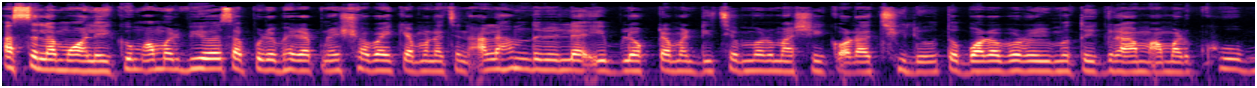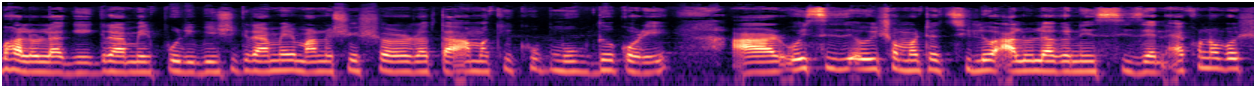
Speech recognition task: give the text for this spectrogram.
আসসালামু আলাইকুম। আমার ভিউয়ার্স, আপুরে ভাই আপনারা সবাই কেমন আছেন? আলহামদুলিল্লাহ, এই ব্লগটা আমার ডিসেম্বর মাসে করা ছিল। তো বরাবরের মতোই গ্রাম আমার খুব ভালো লাগে। গ্রামের পরিবেশ, গ্রামের মানুষের সরলতা আমাকে খুব মুগ্ধ করে। আর ওই ওই সময়টা ছিল আলু লাগানোর সিজন। এখন অবশ্য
